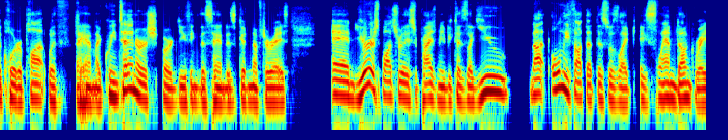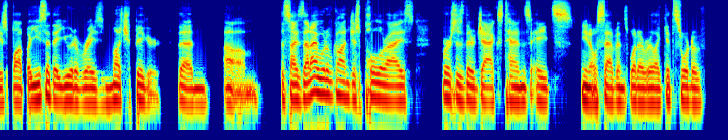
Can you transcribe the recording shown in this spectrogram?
the quarter pot with a hand like Queen Ten, or or do you think this hand is good enough to raise? And your response really surprised me because like you not only thought that this was like a slam dunk raise spot, but you said that you would have raised much bigger than um the size that I would have gone just polarized versus their jacks, tens, eights, you know, sevens, whatever. Like it's sort of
